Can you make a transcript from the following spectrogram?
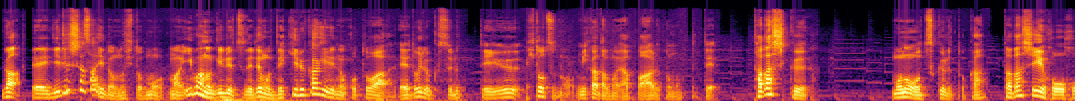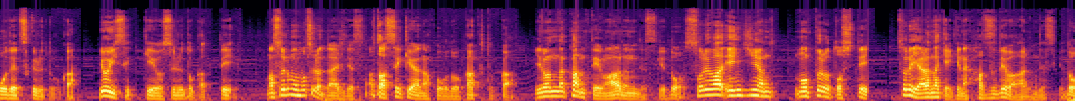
が、えー、技術者サイドの人も、まあ、今の技術ででもできる限りのことは、えー、努力するっていう一つの見方もやっぱあると思ってて、正しくものを作るとか、正しい方法で作るとか、良い設計をするとかって、まあ、それももちろん大事です。あとはセキュアなコードを書くとか、いろんな観点はあるんですけど、それはエンジニアのプロとしてそれはやらなきゃいけないはずではあるんですけど、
